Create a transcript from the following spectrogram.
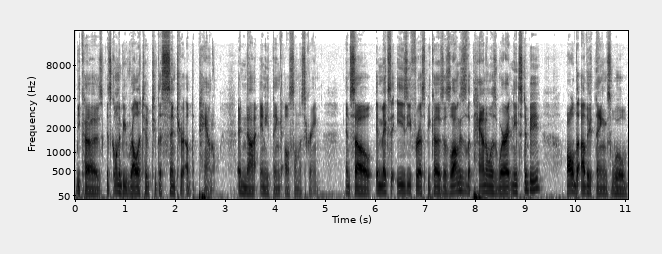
because it's going to be relative to the center of the panel and not anything else on the screen. And so it makes it easy for us because as long as the panel is where it needs to be, all the other things will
